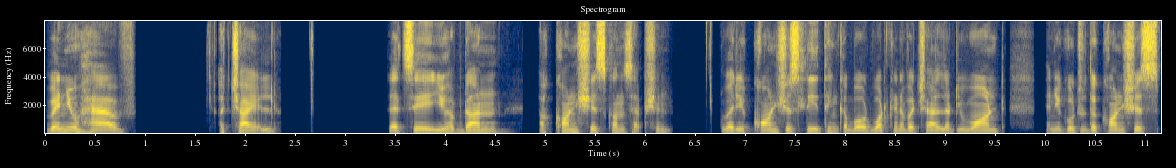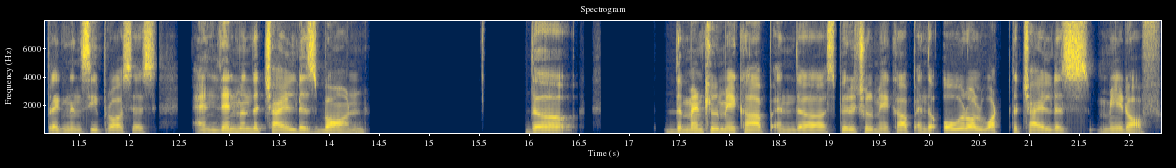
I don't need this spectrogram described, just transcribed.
when you have a child, let's say you have done a conscious conception where you consciously think about what kind of a child that you want and you go through the conscious pregnancy process and then when the child is born the the mental makeup and the spiritual makeup and the overall what the child is made of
